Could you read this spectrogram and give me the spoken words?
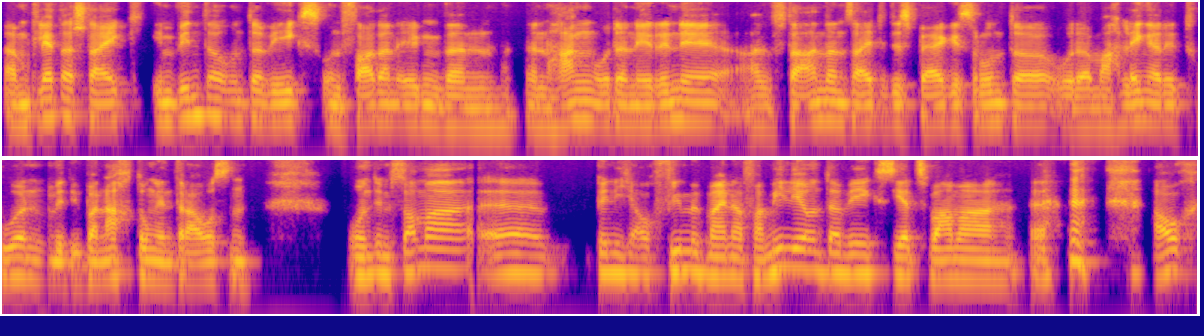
am Klettersteig im Winter unterwegs und fahre dann irgendeinen einen Hang oder eine Rinne auf der anderen Seite des Berges runter oder mache längere Touren mit Übernachtungen draußen. Und im Sommer äh, bin ich auch viel mit meiner Familie unterwegs. Jetzt waren wir äh, auch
